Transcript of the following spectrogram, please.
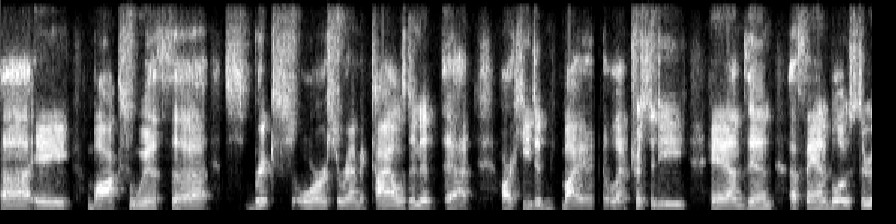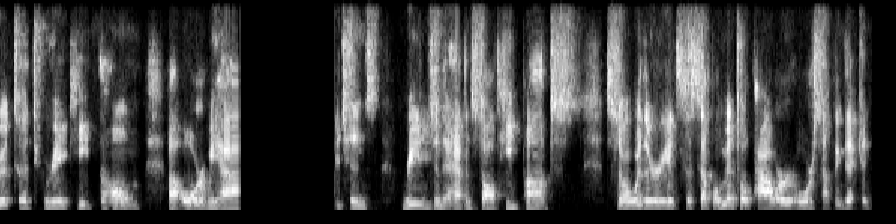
uh, a box with uh, bricks or ceramic tiles in it that are heated by electricity, and then a fan blows through it to, to create heat in the home. Uh, or we have regions region that have installed heat pumps so whether it's a supplemental power or something that can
